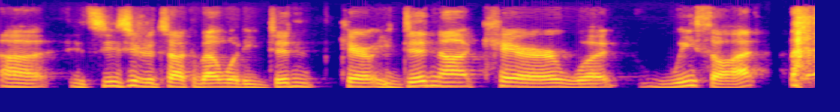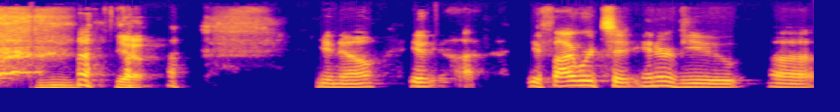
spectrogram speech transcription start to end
uh, it's easier to talk about what he didn't care. He did not care what we thought. mm-hmm. Yeah. you know, if if I were to interview, uh,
